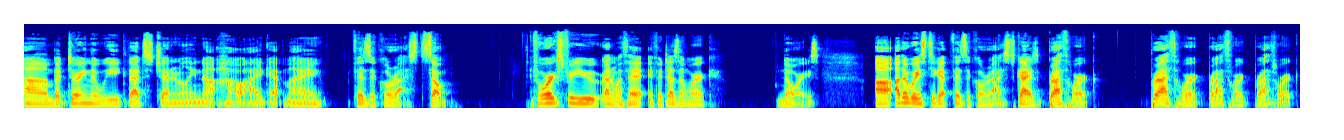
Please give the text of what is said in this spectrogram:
Um, but during the week, that's generally not how I get my physical rest. So if it works for you, run with it. If it doesn't work, no worries. Uh, other ways to get physical rest, guys, breath work, breath work, breath work, breath work.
